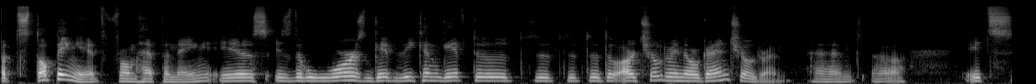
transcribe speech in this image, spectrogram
but stopping it from happening is is the worst gift we can give to to, to, to, our children or grandchildren, and uh, it's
